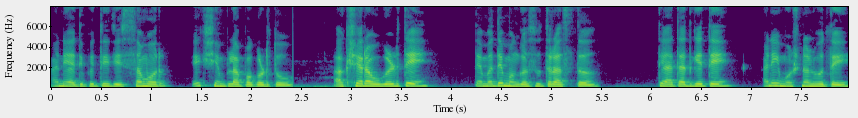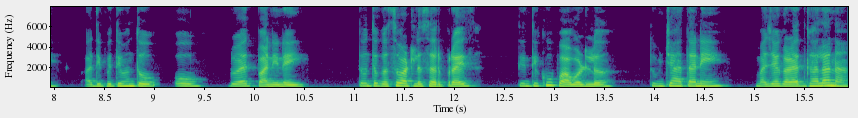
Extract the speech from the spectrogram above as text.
आणि अधिपती तिच्यासमोर एक शिंपला पकडतो. अक्षरा उघडते त्यामध्ये मंगळसूत्र असतं. ते हातात घेते आणि इमोशनल होते. अधिपती म्हणतो ओ डोळ्यात पाणी नाही. तो कसं वाटलं सरप्राईज तिने ती खूप आवडलं. तुमच्या हाताने माझ्या गळ्यात घाला ना.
